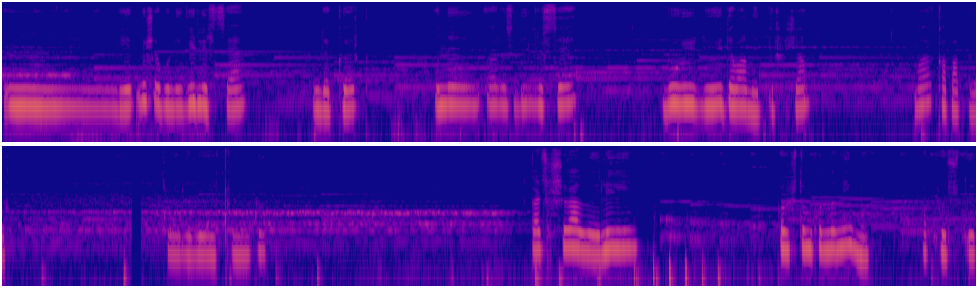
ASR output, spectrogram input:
hmm, 70 abone gelirse bir de 40 onun arası gelirse bu videoyu devam ettireceğim. Ama kapatmıyorum. Şöyle bir ekranımızı. Kaç kişi kaldı? Lin. Paraşütümü kullanayım mı? Bak paraşüt.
